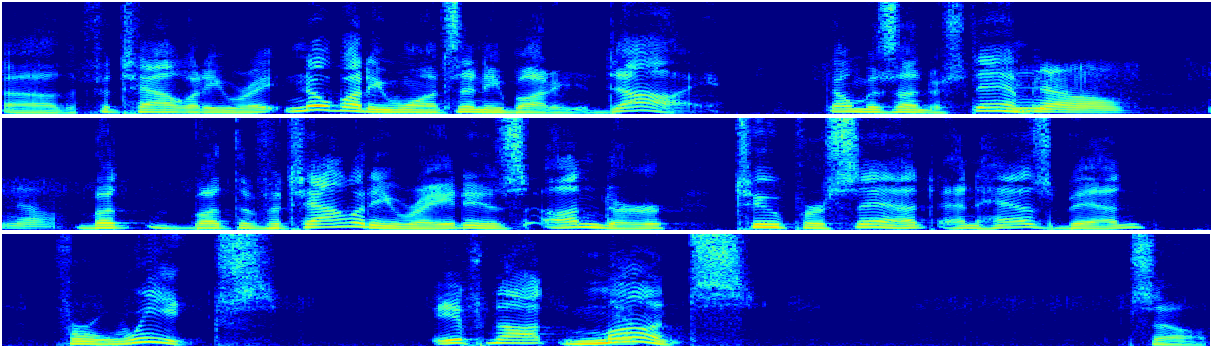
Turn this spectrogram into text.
uh, the fatality rate, nobody wants anybody to die. Don't misunderstand me. No. No. But, but the fatality rate is under 2% and has been for weeks, if not months. So,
